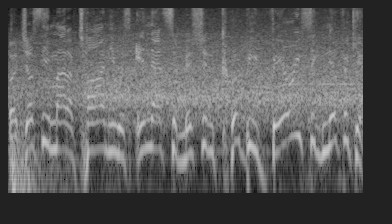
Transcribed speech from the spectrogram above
But just the amount of time he was in that submission could be very significant.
